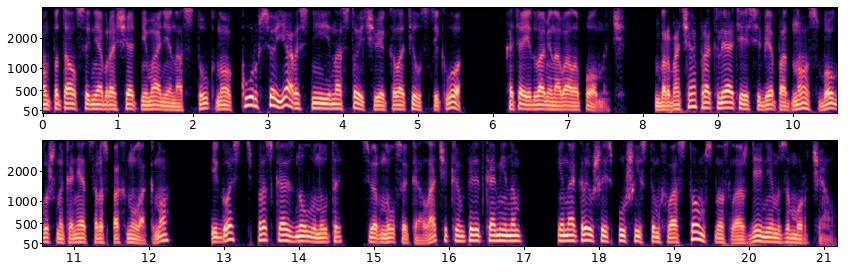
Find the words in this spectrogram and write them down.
Он пытался не обращать внимания на стук, но кур все яростнее и настойчивее колотил стекло, хотя едва миновала полночь. Бормоча проклятие себе под нос, Богуш, наконец, распахнул окно, и гость проскользнул внутрь, свернулся калачиком перед камином и, накрывшись пушистым хвостом, с наслаждением замурчал.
